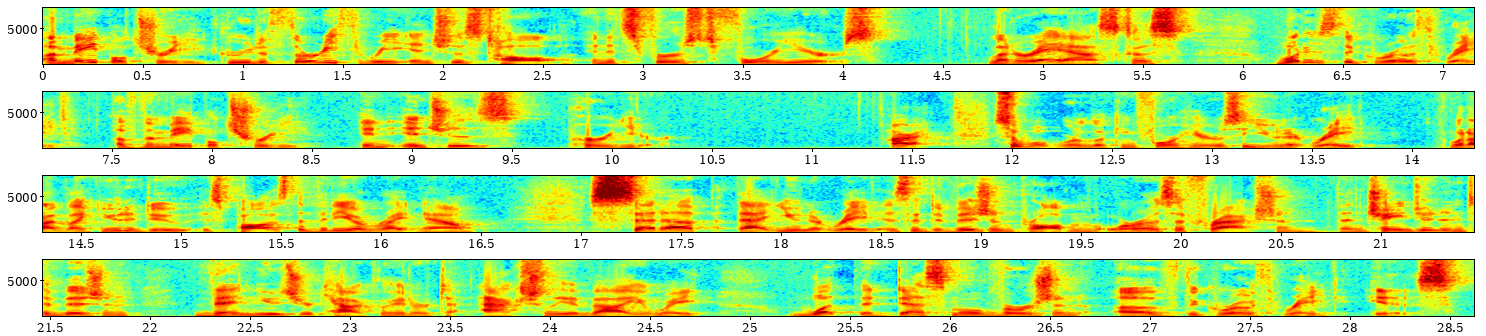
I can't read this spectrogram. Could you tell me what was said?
A maple tree grew to 33 inches tall in its first four years. Letter A asks us, what is the growth rate of the maple tree in inches per year? All right, so what we're looking for here is a unit rate. What I'd like you to do is pause the video right now, set up that unit rate as a division problem or as a fraction, then change it into division, then use your calculator to actually evaluate what the decimal version of the growth rate is.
